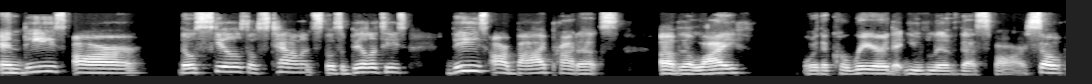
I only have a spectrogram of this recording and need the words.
And these are those skills, those talents, those abilities, these are byproducts of the life or the career that you've lived thus far. So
